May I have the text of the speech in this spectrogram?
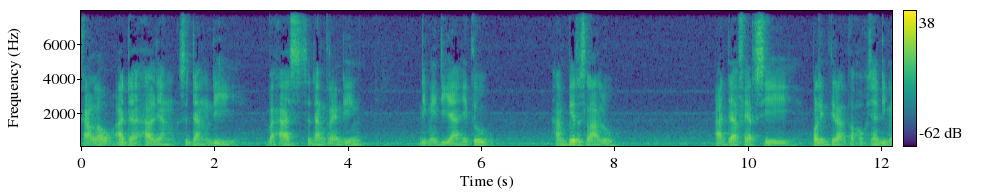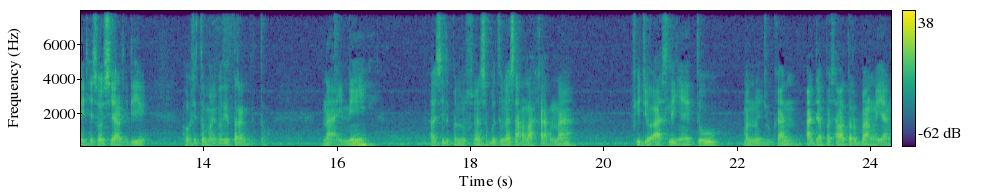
kalau ada hal yang sedang dibahas sedang trending di media itu hampir selalu ada versi pelintiran atau hoaxnya di media sosial. Jadi hoax itu mengikuti tren gitu. Nah ini hasil penelusuran sebetulnya salah karena video aslinya itu menunjukkan ada pesawat terbang yang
